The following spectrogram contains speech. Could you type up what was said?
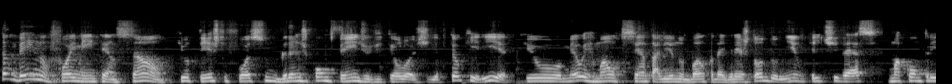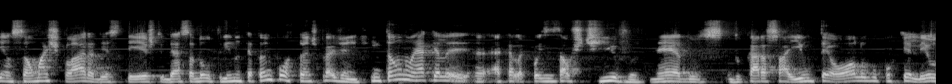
Também não foi minha intenção que o texto fosse um grande compêndio de teologia, porque eu queria que o meu irmão que senta ali no banco da igreja todo domingo, que ele tivesse uma compreensão mais clara desse texto e dessa doutrina que é tão importante para gente. Então não é aquela, é aquela coisa exaustiva, né, do, do cara sair um teólogo porque leu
